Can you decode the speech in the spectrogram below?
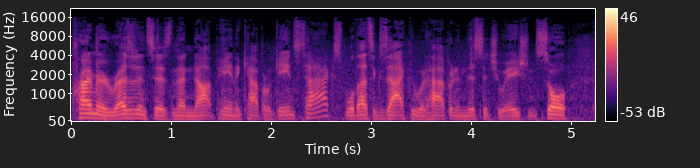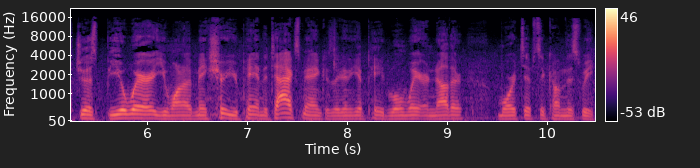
primary residences and then not paying the capital gains tax. Well, that's exactly what happened in this situation. So just be aware you want to make sure you're paying the tax man because they're going to get paid one way or another. More tips to come this week.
